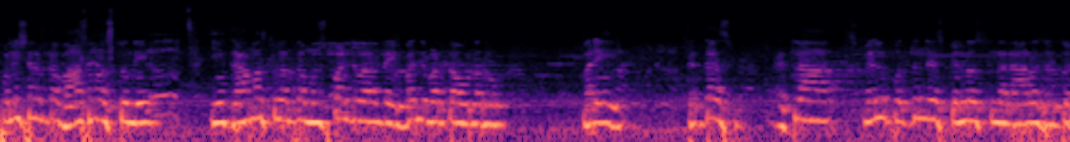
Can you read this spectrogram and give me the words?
పొల్యూషన్ అంతా వాసన వస్తుంది ఈ గ్రామస్తులంతా మున్సిపాలిటీ వాళ్ళంతా ఇబ్బంది పడతా ఉన్నారు. మరి పెద్ద ఎట్లా స్మెల్ పొద్దున్నే స్మెల్ వస్తుందనే ఆలోచనతో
